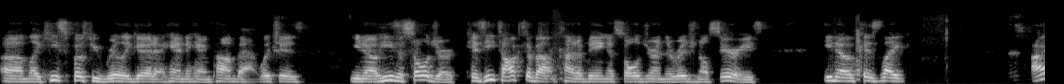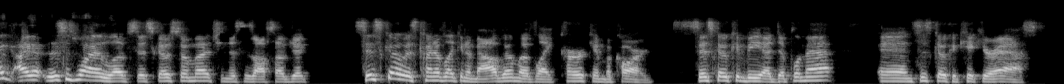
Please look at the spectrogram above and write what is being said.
um, like he's supposed to be really good at hand to hand combat, which is, you know, he's a soldier because he talks about kind of being a soldier in the original series, you know, because like I, I, this is why I love Sisko so much, and this is off subject. Sisko is kind of like an amalgam of like Kirk and Picard. Sisko can be a diplomat, and Sisko could kick your ass,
